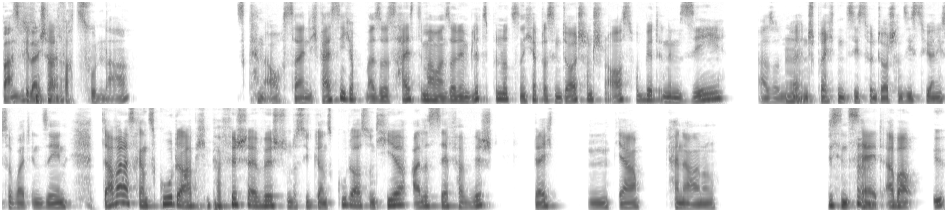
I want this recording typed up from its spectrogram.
War es vielleicht einfach zu nah? Das kann auch sein. Ich weiß nicht, ob, also das heißt immer, man soll den Blitz benutzen. Ich habe das in Deutschland schon ausprobiert, in einem See. Also ne, Mhm. entsprechend siehst du in Deutschland, siehst du ja nicht so weit in Seen. Da war das ganz gut, da habe ich ein paar Fische erwischt und das sieht ganz gut aus. Und hier alles sehr verwischt. Vielleicht, hm, ja, keine Ahnung. Bisschen sad. Aber ü-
